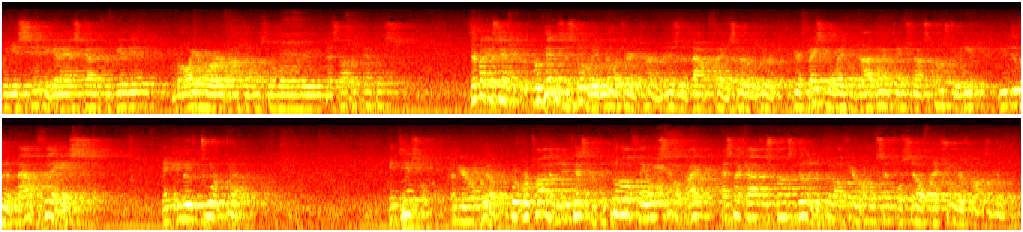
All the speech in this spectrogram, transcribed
When you sin, you got to ask God to forgive you with all your heart. Not I'm sorry. That's not repentance. Everybody understands repentance is literally a military term. It isn't about face. Literally, you're, you're facing away from God, doing things you're not supposed to. And You, you do an about face, and you move toward God. Intentionally of your own will. We're, we're taught in the New Testament to put off the old self, right? That's not God's responsibility to put off your own sinful self. That's your responsibility.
